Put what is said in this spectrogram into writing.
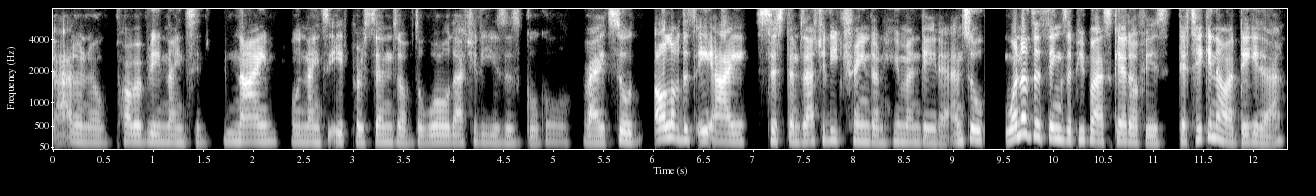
I don't know, probably 99 or 98% of the world actually uses Google, right? So all of these AI systems actually trained on human data. And so one of the things that people are scared of is they're taking our data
